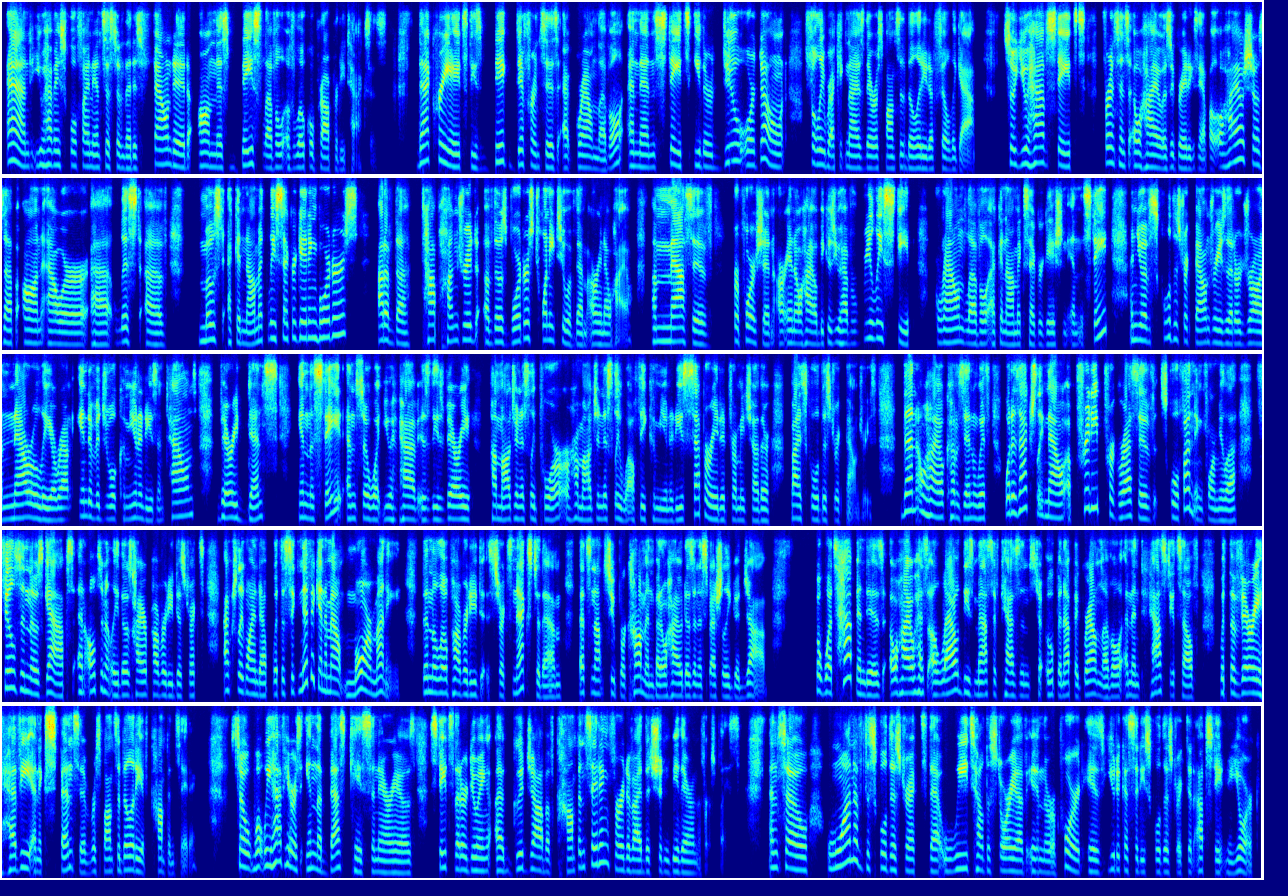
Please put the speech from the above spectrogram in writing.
and you have a school finance system that is founded on this base level of local property taxes. That creates these big differences at ground level, and then states either do or don't fully recognize their responsibility to fill the gap. So you have states, for instance, Ohio is a great example. Ohio shows up on our uh, list of most economically segregating borders out of the top 100 of those borders, 22 of them are in Ohio, a massive proportion are in Ohio because you have really steep ground level economic segregation in the state, and you have school district boundaries that are drawn narrowly around individual communities and towns, very dense in the state. And so what you have is these very homogeneously poor or homogeneously wealthy communities separated from each other by school district boundaries. Then Ohio comes in with what is actually now a pretty progressive school funding formula, fills in those gaps, and ultimately those higher poverty districts actually wind up with a significant amount more money than the low poverty districts next to them. That's not super common, but Ohio does an especially good job. But what's happened is Ohio has allowed these massive chasms to open up at ground level and then tasked itself with the very heavy and expensive responsibility of compensating. So, what we have here is in the best case scenarios, states that are doing a good job of compensating for a divide that shouldn't be there in the first place. And so, one of the school districts that we tell the story of in the report is Utica City School District in upstate New York.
